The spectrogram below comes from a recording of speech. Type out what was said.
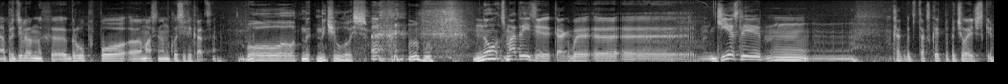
определенных групп по масляным классификациям. Вот, началось. Ну, смотрите, как бы, если, как бы так сказать по-человечески,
